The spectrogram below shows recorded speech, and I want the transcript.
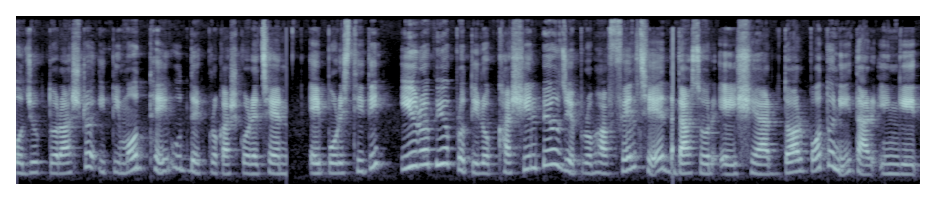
ও যুক্তরাষ্ট্র ইতিমধ্যেই উদ্বেগ প্রকাশ করেছেন। এই পরিস্থিতি ইউরোপীয় প্রতিরক্ষা শিল্পেও যে প্রভাব ফেলছে, দাসোর এই শেয়ার দর পতনই তার ইঙ্গিত।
